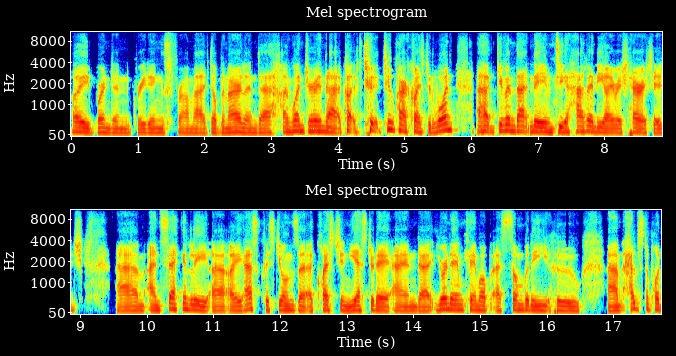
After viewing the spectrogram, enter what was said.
Hi, Brendan. Greetings from uh, Dublin, Ireland. Uh, I'm wondering, uh, two, two-part question. One, uh, given that name, do you have any Irish heritage? Um, and secondly, uh, I asked Chris Jones a, a question yesterday, and uh, your name came up as somebody who um, helps to put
